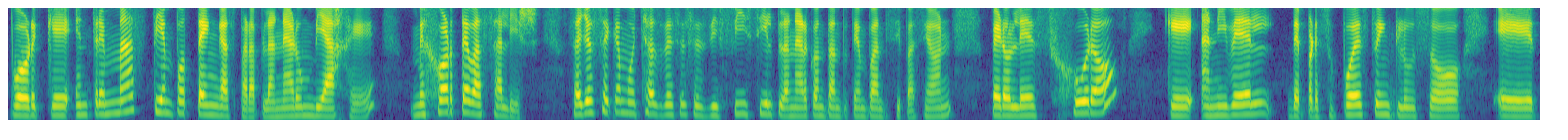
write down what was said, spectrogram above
porque entre más tiempo tengas para planear un viaje, mejor te va a salir. O sea, yo sé que muchas veces es difícil planear con tanto tiempo de anticipación, pero les juro que a nivel de presupuesto incluso eh,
